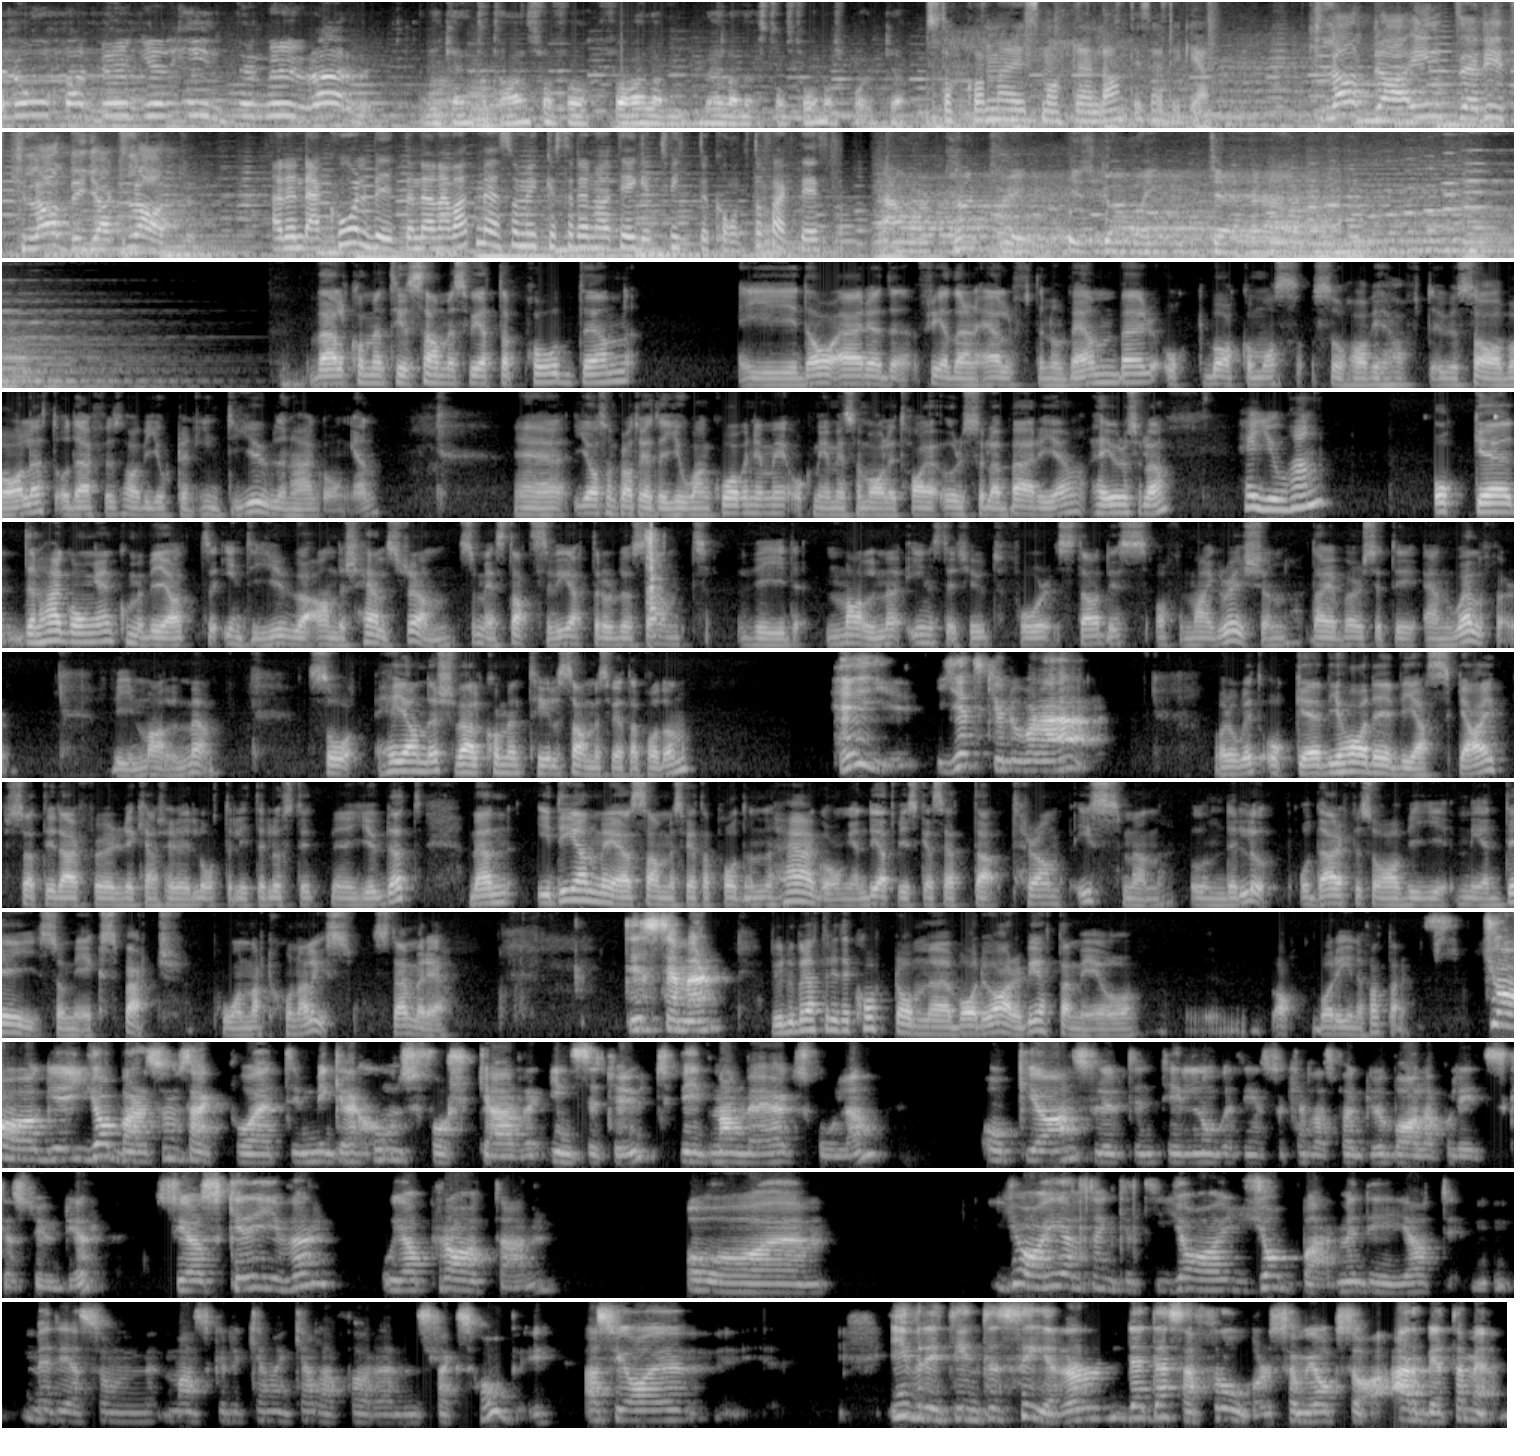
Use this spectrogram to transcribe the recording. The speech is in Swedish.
Europa bygger inte murar! Vi kan inte ta ansvar för, för alla Mellanösterns tonårspojkar. Stockholmare är smartare än lantisar tycker jag. Kladda inte ditt kladdiga kladd! Ja, den där kolbiten den har varit med så mycket så den har ett eget Twitterkonto faktiskt. Our country is going to hell. Välkommen till Samhällsvetarpodden. Idag är det fredag den 11 november och bakom oss så har vi haft USA-valet och därför så har vi gjort en intervju den här gången. Eh, jag som pratar heter Johan Koivuniemi och med mig som vanligt har jag Ursula Berge. Hej Ursula! Hej Johan! Och eh, den här gången kommer vi att intervjua Anders Hellström som är statsvetare och docent vid Malmö Institute for Studies of Migration, Diversity and Welfare vid Malmö. Så hej Anders, välkommen till Samhällsvetarpodden. Hej! Jättekul att vara här. Vad roligt. Och eh, vi har det via Skype så att det är därför det kanske låter lite lustigt med ljudet. Men idén med Samhällsvetarpodden den här gången det är att vi ska sätta Trumpismen under lupp och därför så har vi med dig som är expert på nationalism. Stämmer det? Det stämmer. Vill du berätta lite kort om eh, vad du arbetar med och vad det innefattar? Jag jobbar som sagt på ett migrationsforskarinstitut vid Malmö högskola. Och jag är ansluten till något som kallas för globala politiska studier. Så jag skriver och jag pratar. Och ehm, jag helt enkelt, jag jobbar med det, jag, med det som man skulle kunna kalla för en slags hobby. Alltså jag ivrigt intresserad av dessa frågor som jag också arbetar med.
